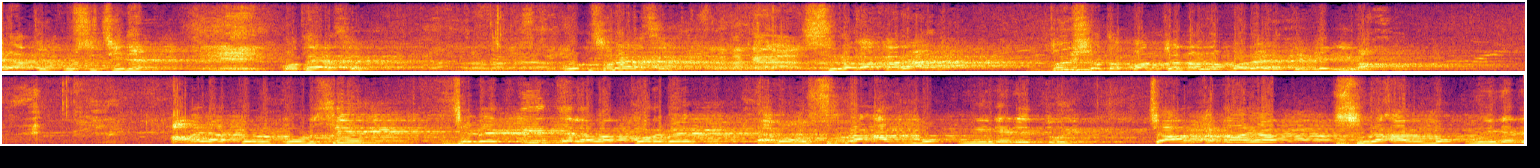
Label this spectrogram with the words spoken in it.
আয়াতুল কুরসি চিনেন? কোথায় আছে? কোন সূরায় আছে? সূরা বাকারা 255 নম্বর আয়াতে কারীমা। আয়াতুল কুরসি যে ব্যক্তি তেলাওয়াত করবে এবং সুরা আল মুমিনের দুই চারখানা আয়াত, সূরা আল মুমিনের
